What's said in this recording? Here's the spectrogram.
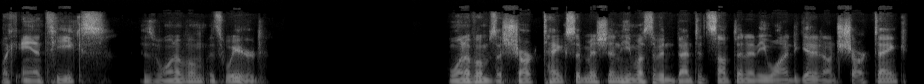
like antiques is one of them. It's weird. One of them is a Shark Tank submission. He must have invented something and he wanted to get it on Shark Tank.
